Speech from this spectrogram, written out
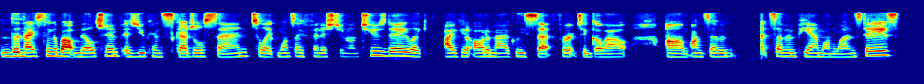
the nice thing about MailChimp is you can schedule send. So like once I finished it on Tuesday, like I could automatically set for it to go out um, on 7 at 7 p.m. on Wednesdays.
